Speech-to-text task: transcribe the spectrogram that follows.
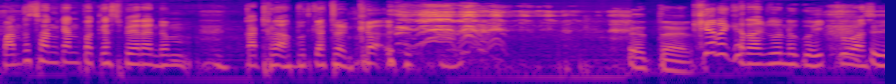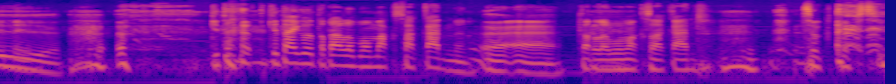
Pantesan kan podcast random kadang upload kadang enggak. Betul. Kira-kira nunggu iku asline. Iya. Kita kita itu terlalu memaksakan. Terlalu memaksakan. Jok-jok sih.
